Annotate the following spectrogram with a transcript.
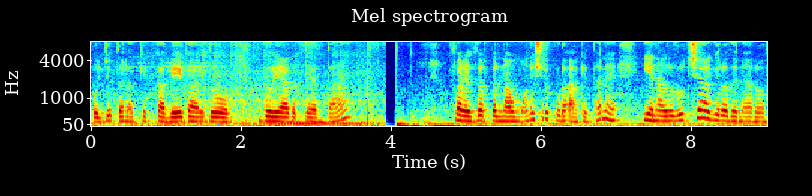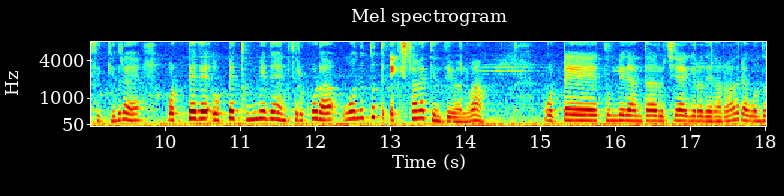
ಬೊಜ್ಜು ತರೋಕ್ಕೆ ಕ ಬೇಗ ಇದು ಗುರಿಯಾಗುತ್ತೆ ಅಂತ. ಫಾರ್ ಎಕ್ಸಾಂಪಲ್ ನಾವು ಮನುಷ್ಯರು ಕೂಡ ಹಾಗೆ ತಾನೇ, ಏನಾದರೂ ರುಚಿಯಾಗಿರೋದೇನಾದ್ರು ಸಿಕ್ಕಿದರೆ ಹೊಟ್ಟೆದೆ, ಹೊಟ್ಟೆ ತುಂಬಿದೆ ಅನಿಸಿದ್ರು ಕೂಡ ಒಂದು ತುತ್ತು ಎಕ್ಸ್ಟ್ರಾನೇ ತಿಂತೀವಲ್ವಾ ಹೊಟ್ಟೆ ತುಂಬಿದೆ ಅಂತ ರುಚಿಯಾಗಿರೋದೇನಾದ್ರು ಆದರೆ ಒಂದು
